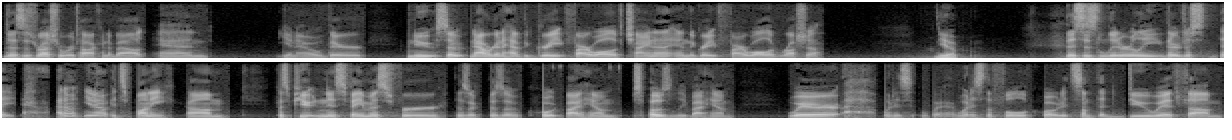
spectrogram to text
this is Russia we're talking about, and you know they're new. So now we're gonna have the Great Firewall of China and the Great Firewall of Russia. yep, This is literally they're just they. I don't you know it's funny because Putin is famous for there's a there's a quote by him supposedly by him where what is what is the full quote? It's something to do with um,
